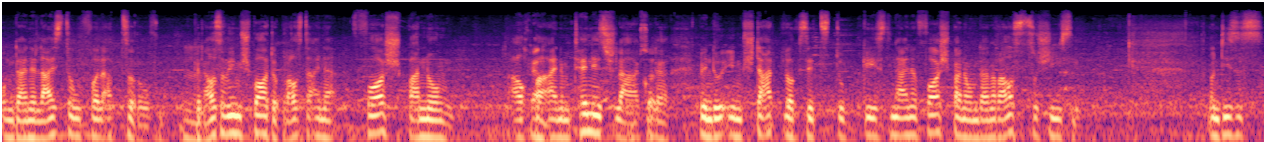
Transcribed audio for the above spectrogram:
um deine Leistung voll abzurufen. Genauso wie im Sport, du brauchst eine Vorspannung, auch Genau. bei einem Tennisschlag Absolut. oder wenn du im Startblock sitzt, du gehst in eine Vorspannung, um dann rauszuschießen. Und dieses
